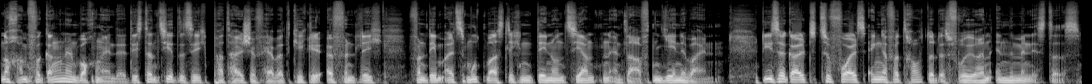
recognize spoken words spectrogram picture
Noch am vergangenen Wochenende distanzierte sich Parteichef Herbert Kickel öffentlich von dem als mutmaßlichen Denunzianten entlarvten Jenewein. Dieser galt zuvor als enger Vertrauter des früheren Innenministers.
